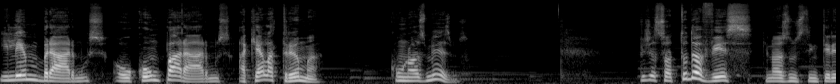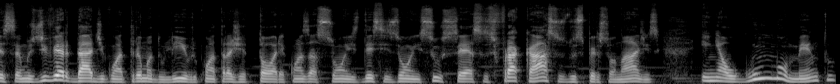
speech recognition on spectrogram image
e lembrarmos ou compararmos aquela trama com nós mesmos. Veja só, toda vez que nós nos interessamos de verdade com a trama do livro, com a trajetória, com as ações, decisões, sucessos, fracassos dos personagens, em algum momento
